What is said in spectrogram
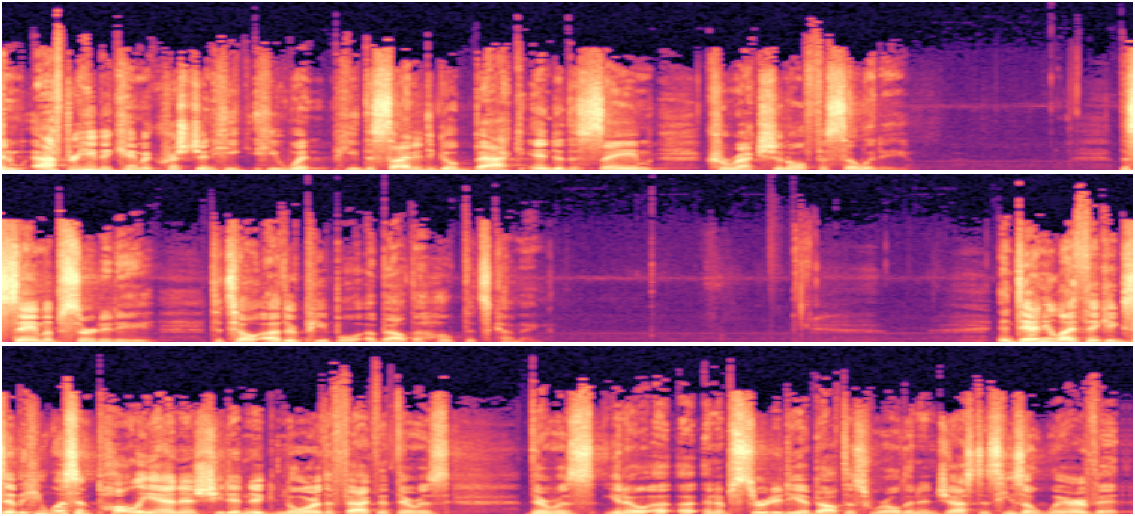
And after he became a Christian, he, he, went, he decided to go back into the same correctional facility, the same absurdity to tell other people about the hope that's coming. And Daniel, I think, exhibit, he wasn't Pollyannish. He didn't ignore the fact that there was there was, you know, a, a, an absurdity about this world and injustice. He's aware of it,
